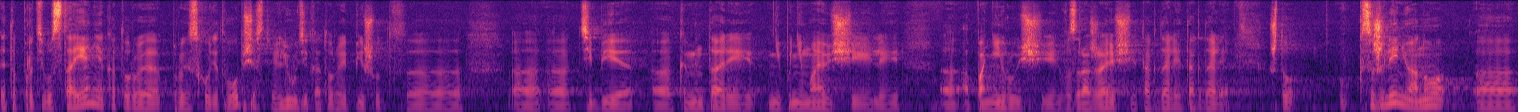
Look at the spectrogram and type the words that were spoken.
это противостояние, которое происходит в обществе, люди, которые пишут Э, тебе э, комментарии не понимающие или оппонирующие, возражающие и так далее, и так далее. Что, к сожалению, оно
